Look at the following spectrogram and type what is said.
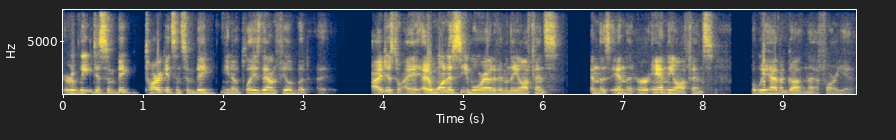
or lead to some big targets and some big, you know, plays downfield. But I, I just I, I want to see more out of him in the offense and this and the or and the offense, but we haven't gotten that far yet.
